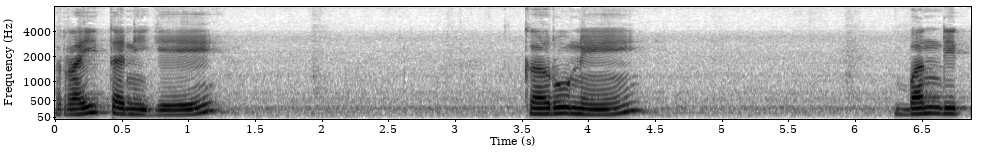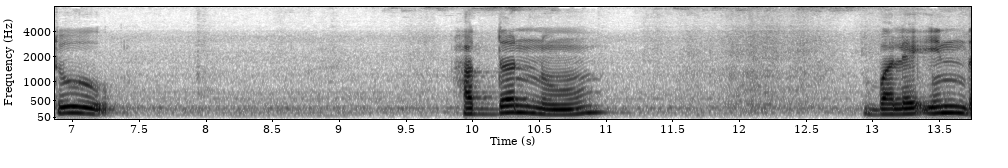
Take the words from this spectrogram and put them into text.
ರೈತನಿಗೆ ಕರುಣೆ ಬಂದಿತು. ಹದ್ದನ್ನು ಬಲೆಯಿಂದ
